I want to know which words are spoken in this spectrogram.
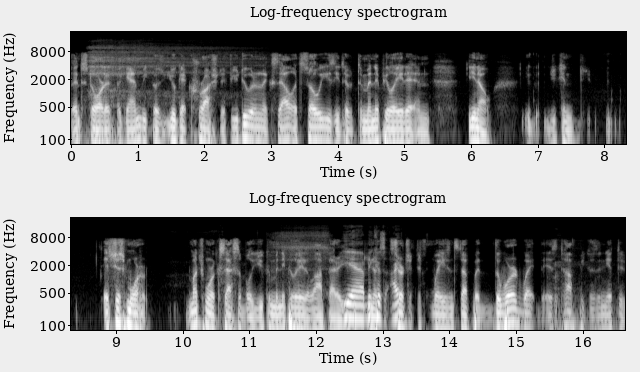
and stored it again because you'll get crushed. If you do it in Excel, it's so easy to, to manipulate it, and you know, you, you can. It's just more, much more accessible. You can manipulate it a lot better. You Yeah, can, you know, because I- search it different ways and stuff. But the word way is tough because then you have to,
